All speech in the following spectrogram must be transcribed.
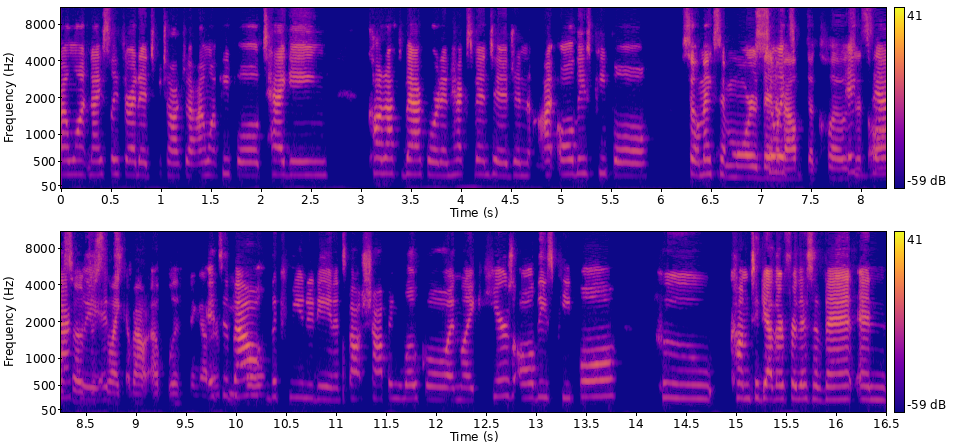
I want nicely threaded to be talked about. I want people tagging Caught Off the Backboard and Hex Vintage and I, all these people so it makes it more than so about the clothes. Exactly. It's also just it's, like about uplifting other It's people. about the community and it's about shopping local and like here's all these people who come together for this event and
